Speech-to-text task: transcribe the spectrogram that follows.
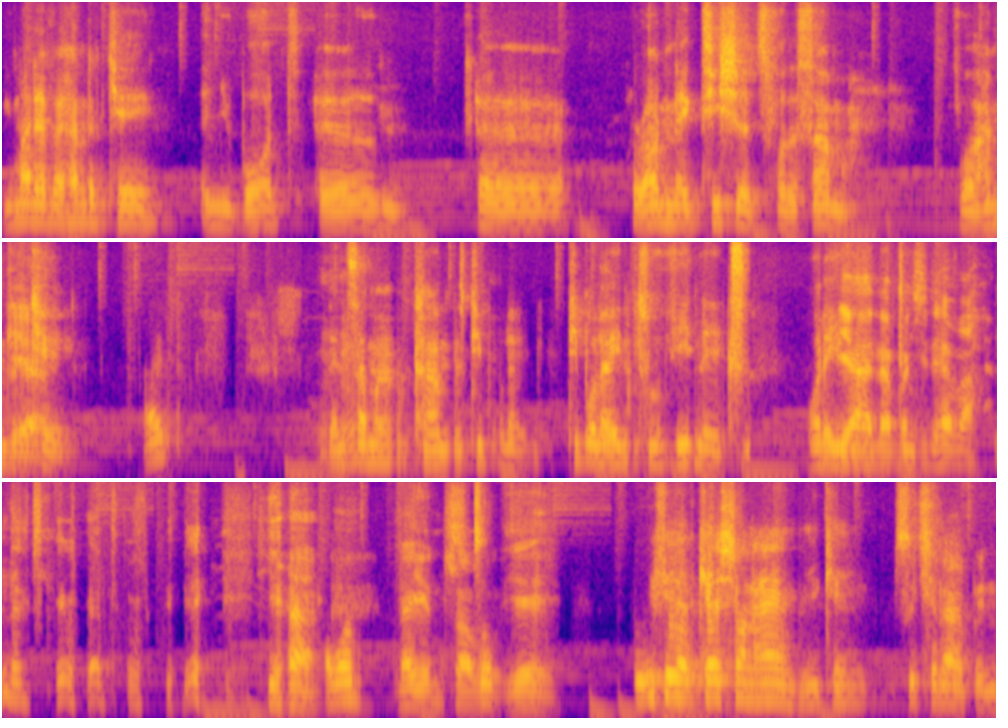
you might have a hundred k and you bought um, uh, round neck t-shirts for the summer for hundred k, right? Then Mhm. summer comes, people like people are into V-necks. What are you? yeah, no, but you have a hundred k yeah. I want Now you're in trouble. So- yeah, if you have cash on hand, you can switch it up and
